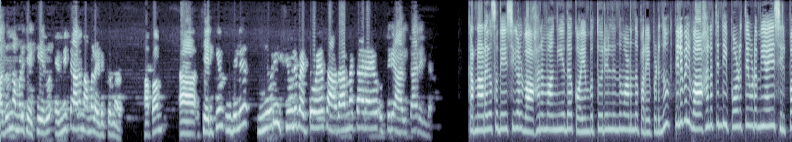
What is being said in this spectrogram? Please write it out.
അതും നമ്മൾ ചെക്ക് ചെയ്തു. എന്നിട്ടാണ് നമ്മൾ എടുക്കുന്നത്. അപ്പം ശരിക്കും ഇതിൽ ഈ ഒരു ഇഷ്യൂൽ പെട്ടുപോയ സാധാരണക്കാരായ ഒത്തിരി ആൾക്കാരുണ്ട്. കർണാടക സ്വദേശികൾ വാഹനം വാങ്ങിയത് കോയമ്പത്തൂരിൽ നിന്നുമാണെന്ന് പറയപ്പെടുന്നു. നിലവിൽ വാഹനത്തിന്റെ ഇപ്പോഴത്തെ ഉടമയായ ശില്പ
